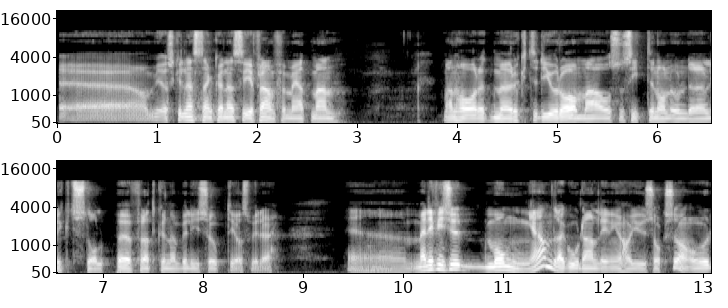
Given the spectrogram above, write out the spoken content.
Eh, jag skulle nästan kunna se framför mig att man... Man har ett mörkt diorama och så sitter någon under en lyktstolpe för att kunna belysa upp det och så vidare. Eh, men det finns ju många andra goda anledningar att ha ljus också. Och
